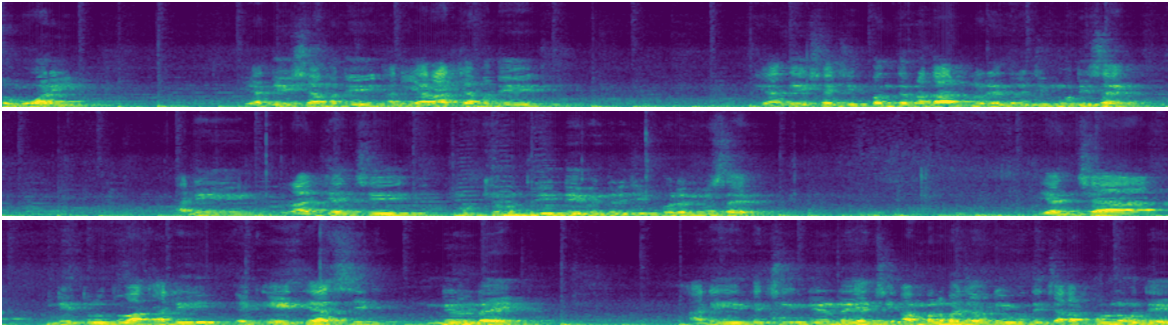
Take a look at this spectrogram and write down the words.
सोमवारी या देशामध्ये आणि या राज्यामध्ये या देशाचे पंतप्रधान नरेंद्रजी मोदी साहेब आणि राज्याचे मुख्यमंत्री देवेंद्रजी फडणवीस साहेब यांच्या नेतृत्वाखाली एक ऐतिहासिक निर्णय आणि त्याची निर्णयाची अंमलबजावणी उद्याच्याला पूर्ण होते.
